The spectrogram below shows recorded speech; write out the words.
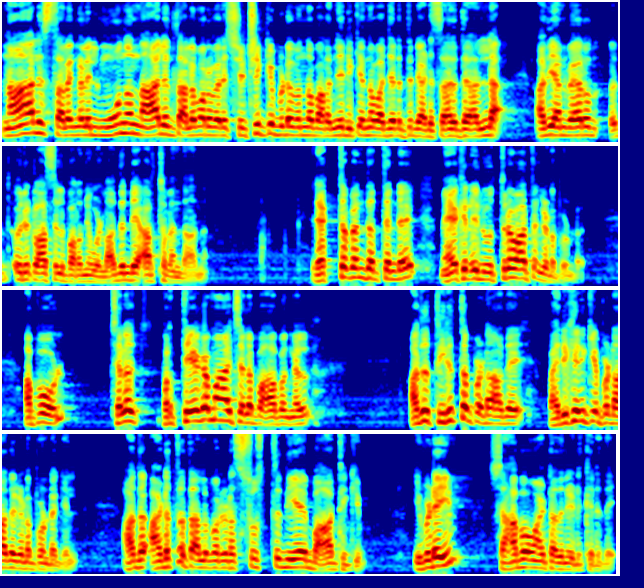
നാല് സ്ഥലങ്ങളിൽ മൂന്നും നാലും തലമുറ വരെ ശിക്ഷിക്കപ്പെടുമെന്ന് പറഞ്ഞിരിക്കുന്ന വചനത്തിന്റെ അടിസ്ഥാനത്തിലല്ല. അത് ഞാൻ വേറെ ഒരു ക്ലാസ്സിൽ പറഞ്ഞുകൊള്ളാം. അതിന്റെ അർത്ഥം എന്താണ് രക്തബന്ധത്തിന്റെ മേഖലയിൽ ഉത്തരവാദിത്തം കിടപ്പുണ്ട്. അപ്പോൾ ചില പ്രത്യേകമായ ചില പാപങ്ങൾ അത് തിരുത്തപ്പെടാതെ പരിഹരിക്കപ്പെടാതെ കിടപ്പുണ്ടെങ്കിൽ അത് അടുത്ത തലമുറയുടെ സുസ്ഥിതിയെ ബാധിക്കും. ഇവിടെയും ശാപമായിട്ട് അതിനെടുക്കരുത്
